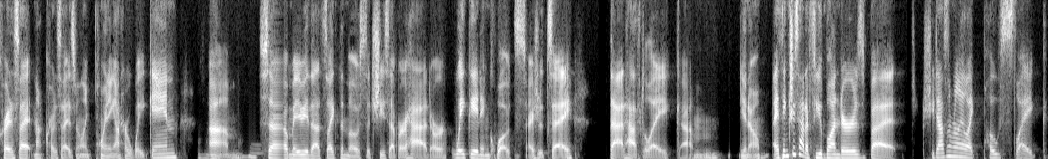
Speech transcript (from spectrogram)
criticize, not criticizing, like pointing out her weight gain. Mhm. Um, so maybe that's like the most that she's ever had, or weight gain in quotes, I should say, that have to like, um, you know, I think she's had a few blunders, but she doesn't really like post like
